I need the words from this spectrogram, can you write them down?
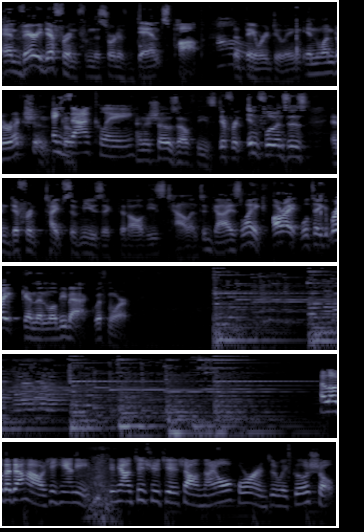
And very different from the sort of dance pop oh. that they oh. were doing in One Direction. Exactly. So kind of shows off these different influences and different types of music that all these talented guys like. All right, we'll take a break and then we'll be back with more. Hello，大家好，我是 Hanny。今天要继续介绍 Niall Horan 这位歌手。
